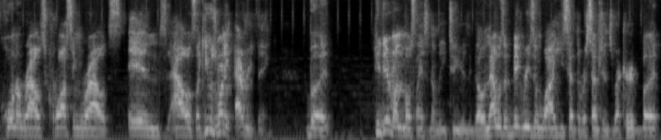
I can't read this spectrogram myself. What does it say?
corner routes, crossing routes, ins, outs. Like he was running everything. But he did run the most slants in the league two years ago, and that was a big reason why he set the receptions record. But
